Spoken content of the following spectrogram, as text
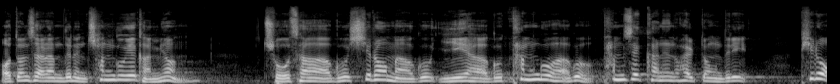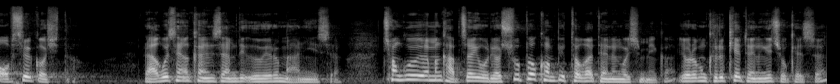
어떤 사람들은 천국에 가면 조사하고 실험하고 이해하고 탐구하고 탐색하는 활동들이 필요 없을 것이다. 라고 생각하는 사람들이 의외로 많이 있어요. 천국에 가면 갑자기 우리가 슈퍼컴퓨터가 되는 것입니까? 여러분 그렇게 되는 게 좋겠어요?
